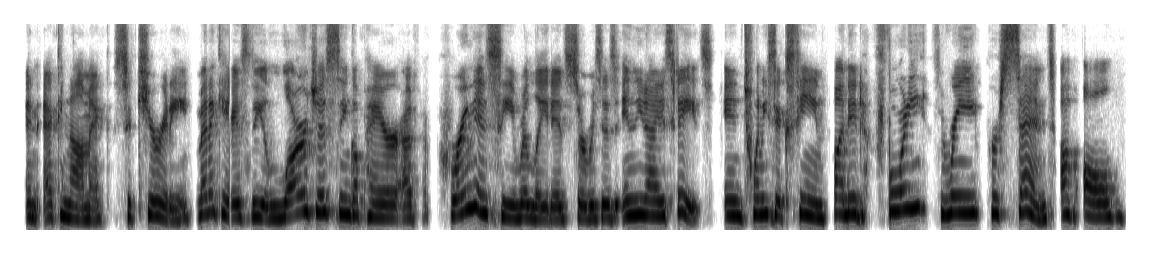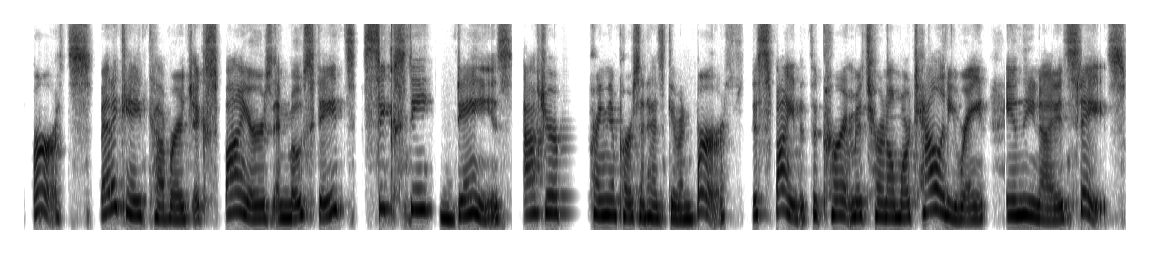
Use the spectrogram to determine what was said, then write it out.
and economic security. Medicaid is the largest single payer of pregnancy related services in the United States. In 2016, funded 43% of all births. Medicaid coverage expires in most states 60 days after a pregnant person has given birth, despite the current maternal mortality rate in the United States.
